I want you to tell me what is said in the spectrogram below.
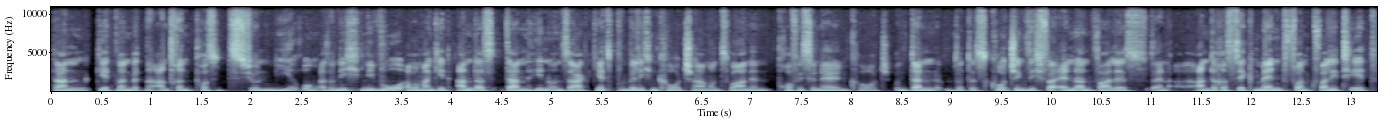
dann geht man mit einer anderen Positionierung, also nicht Niveau, aber man geht anders dann hin und sagt, jetzt will ich einen Coach haben und zwar einen professionellen Coach. Und dann wird das Coaching sich verändern, weil es ein anderes Segment von Qualität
